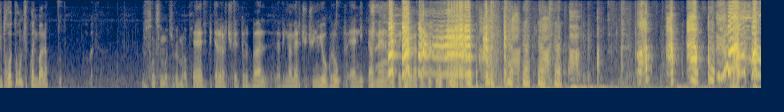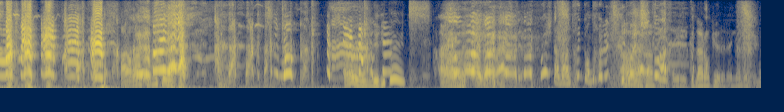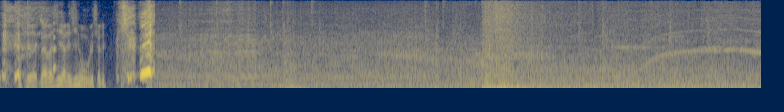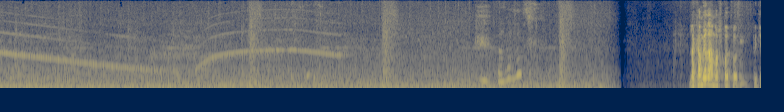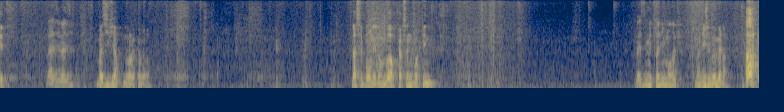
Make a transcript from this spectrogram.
Tu te retournes, tu prends une balle. Hein. Je sens que c'est moi qui vais me la prendre. Eh, depuis tout à l'heure, tu fais le tour de balle. La vie de ma mère, tu, tu nuis au groupe. Eh, nique ta mère, on fait ça va Alors là, dit que... Oh, il méritait Alors là, ouais. Ah ouais, là, ça... Ça y est, ça y est, que de la rancœur. là. Non, non, c'est bon. Ok, bah vas-y, allez-y, on vous laisse y aller. La caméra elle marche pas de toute façon, t'inquiète. Vas-y, vas-y. Vas-y, viens devant la caméra. Là c'est bon, on est dans le noir, personne voit que t'es nu. Vas-y, mets-toi nu, mon ref. Vas-y, je me mets là. Ah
